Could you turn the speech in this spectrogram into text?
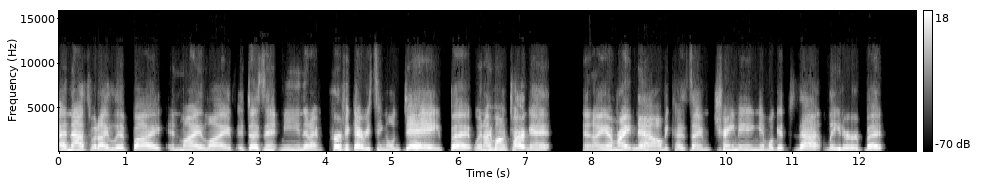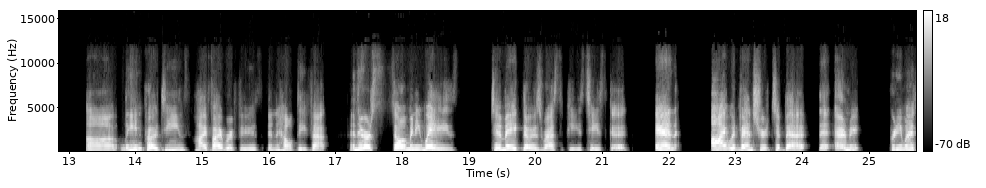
And that's what I live by in my life. It doesn't mean that I'm perfect every single day, but when I'm on target, and I am right now because I'm training, and we'll get to that later, but uh, lean proteins, high fiber foods, and healthy fats. And there are so many ways to make those recipes taste good. And I would venture to bet that every pretty much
